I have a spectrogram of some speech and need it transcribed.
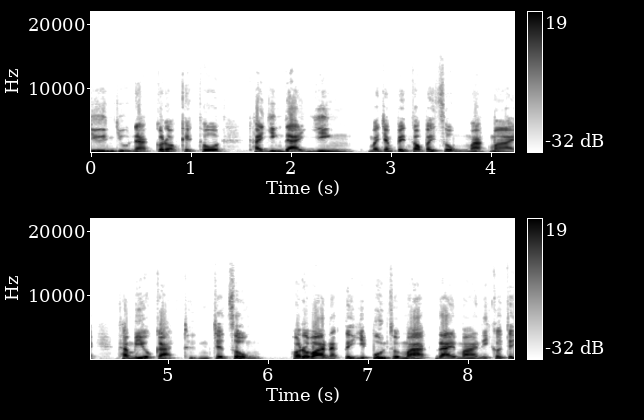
ยืนอยู่หน้ากรอบเขตโทษ ถ้ายิงได้ยิง ไม่จำเป็นต้องไปส่งมากมาย ถ้ามีโอกาสถึงจะส่ง เพราะว่านักเตะญี่ปุ่นส่วนมากได้มานี่ก็จะ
